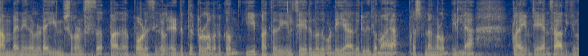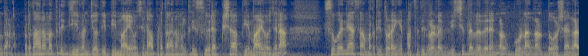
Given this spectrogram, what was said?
കമ്പനികളുടെ ഇൻഷുറൻസ് പോളിസികൾ എടുത്തിട്ടുള്ളവർക്കും ഈ പദ്ധതിയിൽ ചേരുന്നത് കൊണ്ട് യാതൊരു വിധമായ പ്രശ്നങ്ങളും ഇല്ല ക്ലെയിം ചെയ്യാൻ സാധിക്കുന്നതാണ്. പ്രധാനമന്ത്രി ജീവൻ ജ്യോതി ബീമാ യോജന പ്രധാനമന്ത്രി സുരക്ഷാ ഭീമാ യോജന സുകന്യാ സമൃദ്ധി തുടങ്ങിയ പദ്ധതികളുടെ വിശദ വിവരങ്ങൾ ഗുണങ്ങൾ ദോഷങ്ങൾ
